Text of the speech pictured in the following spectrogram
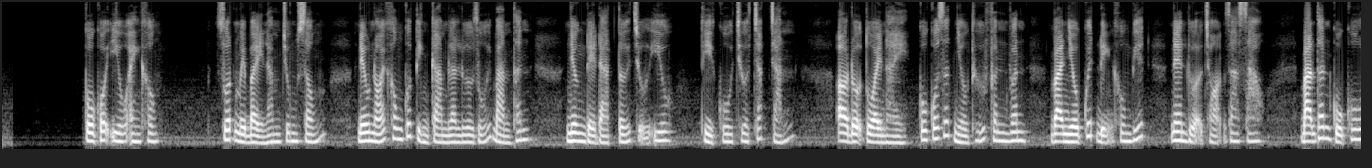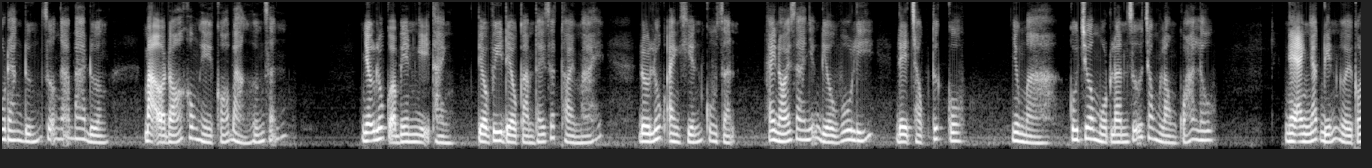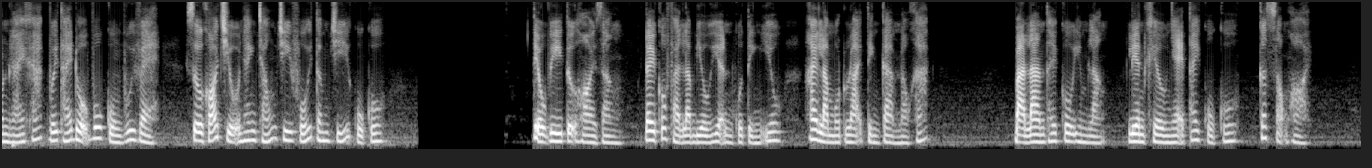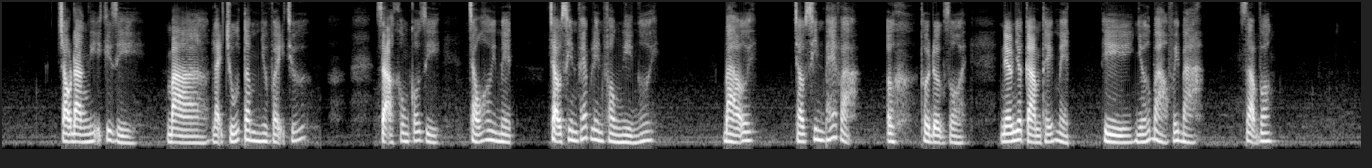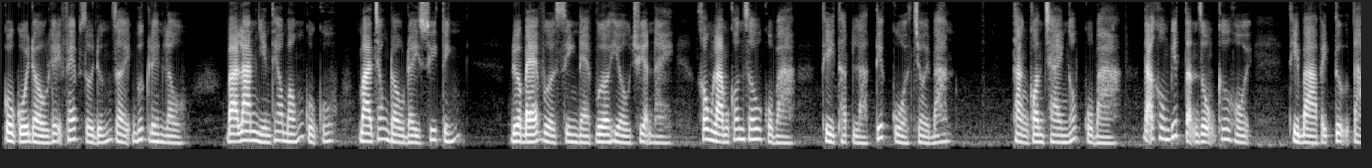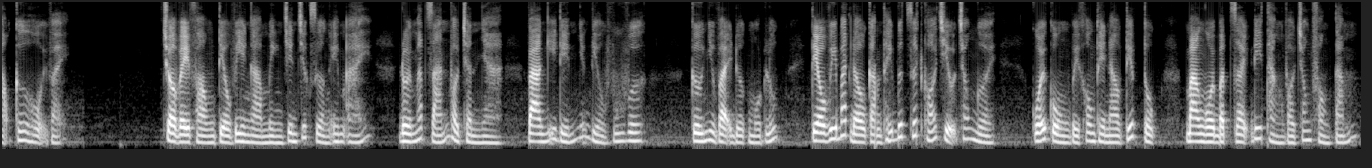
Cô có yêu anh không? Suốt 17 năm chung sống, nếu nói không có tình cảm là lừa dối bản thân, nhưng để đạt tới chữ yêu thì cô chưa chắc chắn. Ở độ tuổi này, cô có rất nhiều thứ phân vân và nhiều quyết định không biết nên lựa chọn ra sao. Bản thân của cô đang đứng giữa ngã ba đường, mà ở đó không hề có bảng hướng dẫn. Những lúc ở bên Nghị Thành, Tiểu Vi đều cảm thấy rất thoải mái. Đôi lúc anh khiến cô giận, hay nói ra những điều vô lý để chọc tức cô. Nhưng mà cô chưa một lần giữ trong lòng quá lâu. Nghe anh nhắc đến người con gái khác với thái độ vô cùng vui vẻ, sự khó chịu nhanh chóng chi phối tâm trí của cô. Tiểu Vi tự hỏi rằng đây có phải là biểu hiện của tình yêu hay là một loại tình cảm nào khác? Bà Lan thấy cô im lặng, liền khều nhẹ tay của cô, cất giọng hỏi. Cháu đang nghĩ cái gì mà lại chú tâm như vậy chứ? Dạ không có gì, cháu hơi mệt. Cháu xin phép lên phòng nghỉ ngơi. Bà ơi, cháu xin phép ạ? Ừ, thôi được rồi. Nếu như cảm thấy mệt thì nhớ bảo với bà. Dạ vâng. Cô cúi đầu lễ phép rồi đứng dậy bước lên lầu. Bà Lan nhìn theo bóng của cô mà trong đầu đầy suy tính. Đứa bé vừa xinh đẹp vừa hiểu chuyện này, không làm con dâu của bà thì thật là tiếc của trời ban. Thằng con trai ngốc của bà đã không biết tận dụng cơ hội thì bà phải tự tạo cơ hội vậy. Trở về phòng Tiểu Vi ngả mình trên chiếc giường êm ái, đôi mắt dán vào trần nhà và nghĩ đến những điều vu vơ. Cứ như vậy được một lúc, Tiểu Vi bắt đầu cảm thấy bứt rứt khó chịu trong người. Cuối cùng vì không thể nào tiếp tục mà ngồi bật dậy đi thẳng vào trong phòng tắm.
